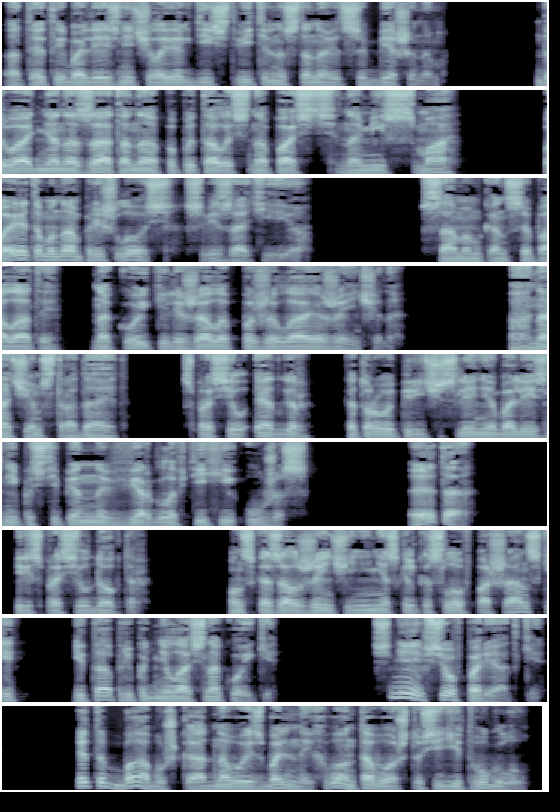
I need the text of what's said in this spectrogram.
От этой болезни человек действительно становится бешеным. Два дня назад она попыталась напасть на мисс Ма, поэтому нам пришлось связать ее. В самом конце палаты на койке лежала пожилая женщина. «А она чем страдает?» — спросил Эдгар, которого перечисление болезней постепенно ввергло в тихий ужас. «Это?» — переспросил доктор. Он сказал женщине несколько слов по-шански, и та приподнялась на койке. С ней все в порядке. Это бабушка одного из больных, вон того, что сидит в углу.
